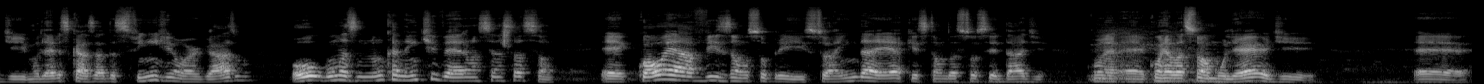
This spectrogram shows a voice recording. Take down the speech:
de mulheres casadas fingem o orgasmo ou algumas nunca nem tiveram a sensação. É, qual é a visão sobre isso? Ainda é a questão da sociedade com, é, com relação à mulher de é,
